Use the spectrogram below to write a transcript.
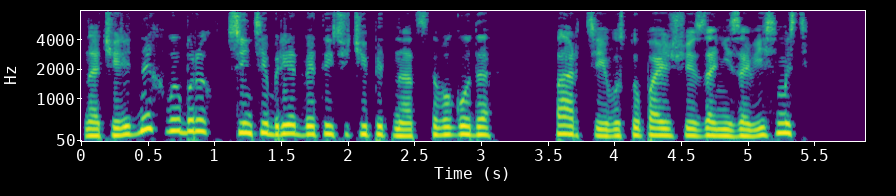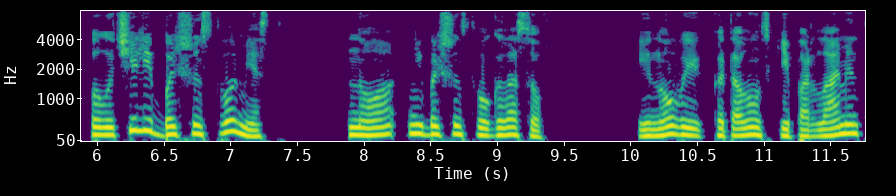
На очередных выборах в сентябре 2015 года партии, выступающие за независимость, получили большинство мест, но не большинство голосов, и новый каталонский парламент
